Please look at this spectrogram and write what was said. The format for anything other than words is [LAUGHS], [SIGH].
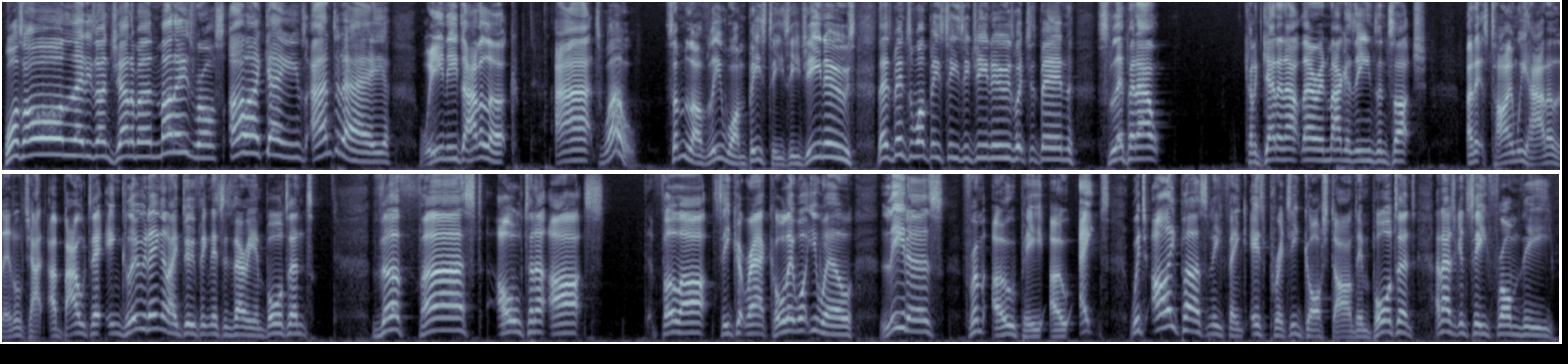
What's on, ladies and gentlemen? My name's Ross. I like games, and today we need to have a look at, well, some lovely One Piece TCG news. There's been some One Piece TCG news which has been slipping out, kind of getting out there in magazines and such. And it's time we had a little chat about it, including, and I do think this is very important, the first alternate arts full art, secret rare, call it what you will, leaders from OP08, which I personally think is pretty gosh darned important. And as you can see from the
